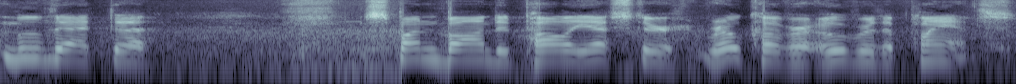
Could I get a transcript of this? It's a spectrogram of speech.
move that uh, spun bonded polyester row cover over the plants.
